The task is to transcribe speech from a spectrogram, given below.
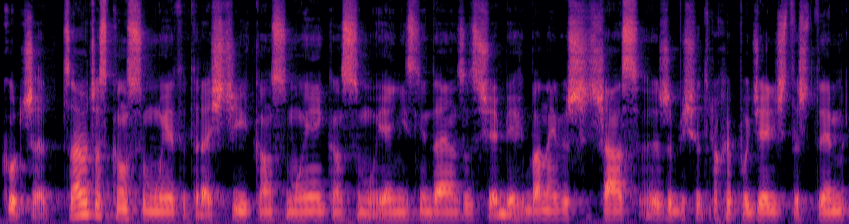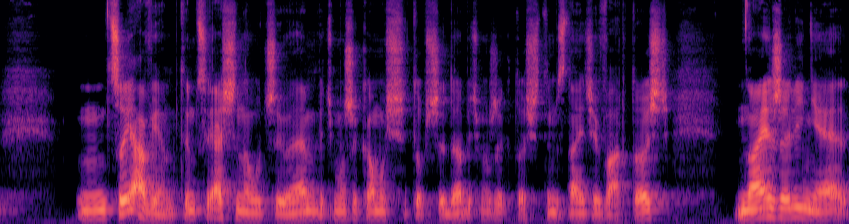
kurczę, cały czas konsumuję te treści, konsumuję i konsumuję, nic nie dając od siebie. Chyba najwyższy czas, żeby się trochę podzielić też tym, Mm, co ja wiem, tym, co ja się nauczyłem. Być może komuś się to przyda, być może ktoś w tym znajdzie wartość. No a jeżeli nie,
